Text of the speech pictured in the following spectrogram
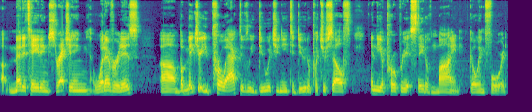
uh, meditating, stretching, whatever it is. Um, but make sure you proactively do what you need to do to put yourself in the appropriate state of mind going forward.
